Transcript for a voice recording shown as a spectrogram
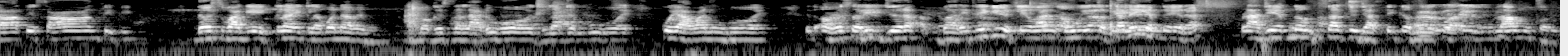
રાતે શાંતિથી દસ વાગે એકલા એકલા બનાવે મગજના લાડુ હોય ગુલાબજાંબુ હોય કોઈ આવવાનું હોય. હવે શરીર જરા ભારે થઈ ગયું એટલે હવે બહુ એ કરતા નહીં એમને હેરાન. પણ આજે એમને ઉત્સાહ થયો જાતે કે અમે લોકો લાવું કરું.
